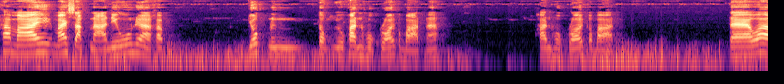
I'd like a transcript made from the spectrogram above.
ถ้าไม้ไม้สักหนานิ้วเนี่ยครับ ยกหนึ่งตกอยู่พันหกร้อยกว่าบาทนะพันหกร้อยกว่าบาท แต่ว่า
